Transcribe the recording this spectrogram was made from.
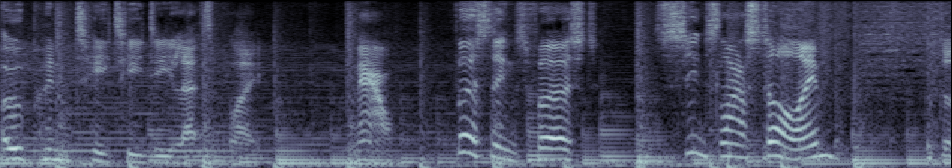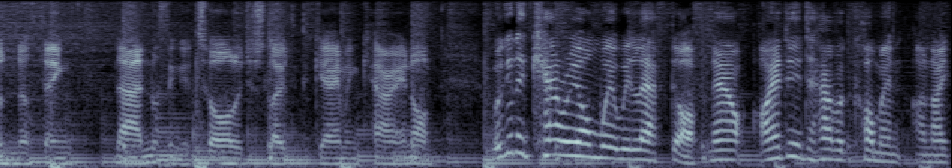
Open TTD Let's Play. Now, first things first, since last time, we've done nothing. Nah, nothing at all, I just loaded the game and carrying on. We're going to carry on where we left off. Now, I did have a comment, and I,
